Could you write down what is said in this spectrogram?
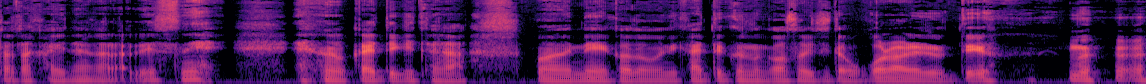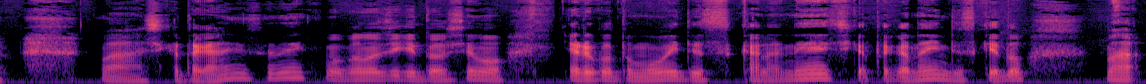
戦いながらですね、帰ってきたら、まあね、子供に帰ってくるのが遅いって怒られるっていう まあ仕方がないですよね。もうこの時期どうしてもやることも多いですからね、仕方がないんですけど、まあ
